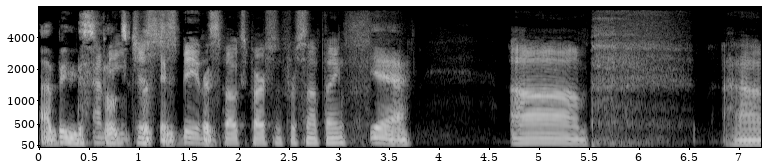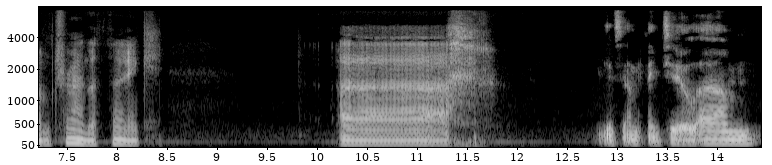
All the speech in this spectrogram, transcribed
uh, being the I spokesperson. mean, just, just being the spokesperson for something. yeah. Um, I'm trying to think. Uh, It's something too. Um,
